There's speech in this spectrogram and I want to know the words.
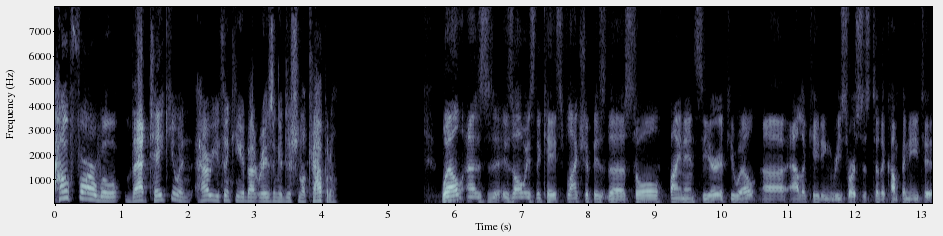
How far will that take you, and how are you thinking about raising additional capital? Well, as is always the case, Flagship is the sole financier, if you will, uh, allocating resources to the company to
